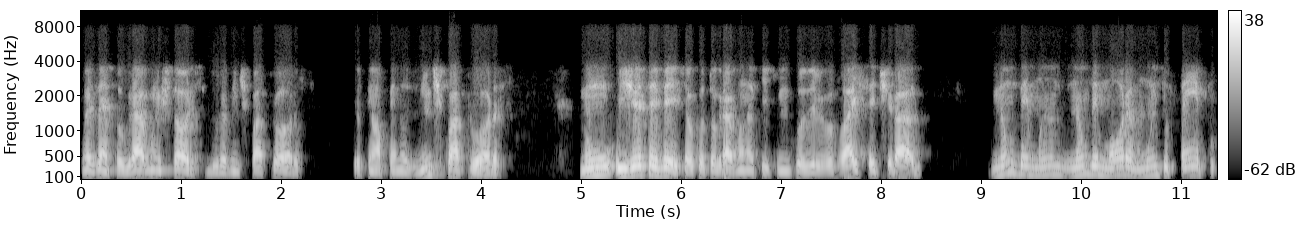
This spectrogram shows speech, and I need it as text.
um exemplo, eu gravo um stories, dura 24 horas. Eu tenho apenas 24 horas. No IGTV, que é o que eu estou gravando aqui, que inclusive vai ser tirado, não, demanda, não demora muito tempo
